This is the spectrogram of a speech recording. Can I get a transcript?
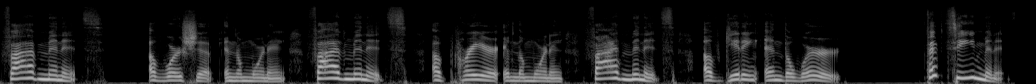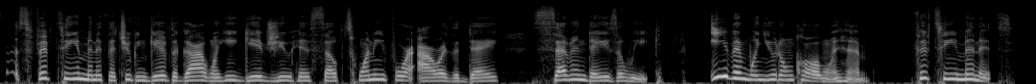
Five minutes of worship in the morning, five minutes of prayer in the morning, five minutes of getting in the word. 15 minutes. That's 15 minutes that you can give to God when He gives you His self 24 hours a day, seven days a week, even when you don't call on Him. 15 minutes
